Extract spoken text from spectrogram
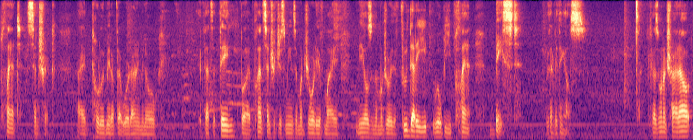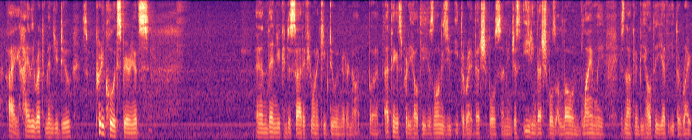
plant-centric. I totally made up that word. I don't even know if that's a thing, but plant-centric just means a majority of my meals and the majority of the food that I eat will be plant-based with everything else. If you guys want to try it out, I highly recommend you do. It's a pretty cool experience. And then you can decide if you want to keep doing it or not. But I think it's pretty healthy as long as you eat the right vegetables. I mean, just eating vegetables alone blindly is not going to be healthy. You have to eat the right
